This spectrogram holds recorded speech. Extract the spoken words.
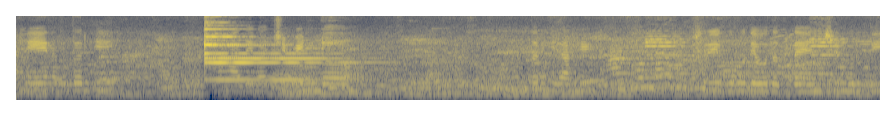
आहे नंतर ही महादेवाची पिंड. त्यानंतर ही आहे श्री गुरुदेव दत्त यांची मूर्ती.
